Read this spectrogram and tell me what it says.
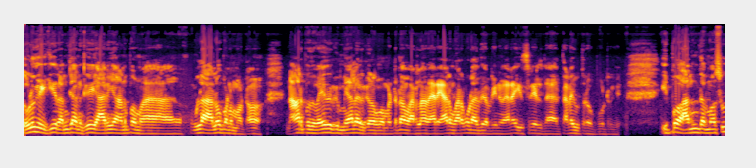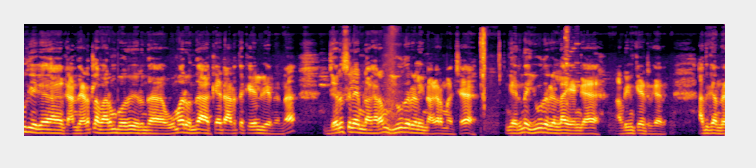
தொழுகைக்கு ரம்ஜானுக்கு யாரையும் அனுப்ப மா உள்ளே அலோவ் பண்ண மாட்டோம். நாற்பது வயதுக்கு மேலே இருக்கிறவங்க மட்டும்தான் வரலாம். வேறு யாரும் வரக்கூடாது அப்படின்னு வேற இஸ்ரேல் த தடை உத்தரவு போட்டிருக்கு. இப்போது அந்த மசூதியை அந்த இடத்துல வரும்போது இருந்த உமர் வந்து கேட்ட அடுத்த கேள்வி என்னென்னா ஜெருசலேம் நகரம் யூதர்களின் நகரமாச்சே? இங்கே இருந்த யூதர்கள்லாம் எங்கே? அப்படின்னு கேட்டிருக்காரு. அதுக்கு அந்த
